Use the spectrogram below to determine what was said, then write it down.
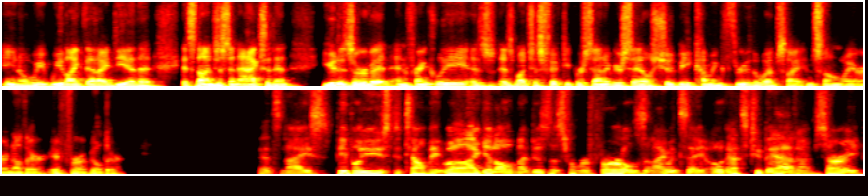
you know we we like that idea that it's not just an accident. You deserve it. And frankly as as much as 50% of your sales should be coming through the website in some way or another if for a builder. That's nice. People used to tell me well i get all my business from referrals. And i would say oh that's too bad. I'm sorry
